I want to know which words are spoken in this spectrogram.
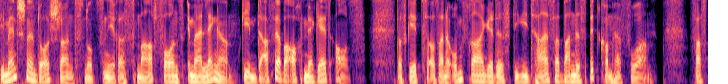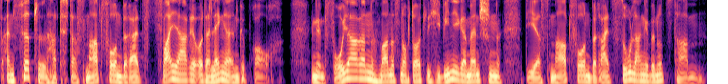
Die Menschen in Deutschland nutzen ihre Smartphones immer länger, geben dafür aber auch mehr Geld aus. Das geht aus einer Umfrage des Digitalverbandes Bitkom hervor. Fast ein Viertel hat das Smartphone bereits zwei Jahre oder länger in Gebrauch. In den Vorjahren waren es noch deutlich weniger Menschen, die ihr Smartphone bereits so lange benutzt haben.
